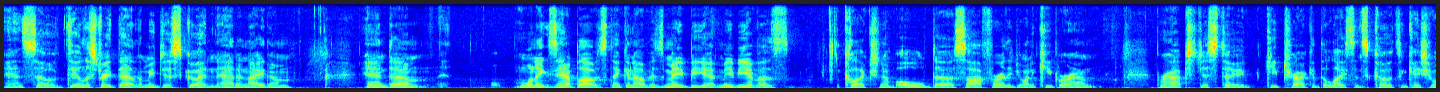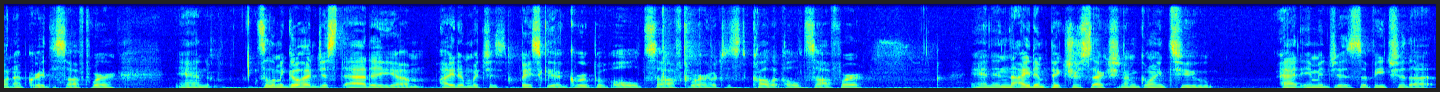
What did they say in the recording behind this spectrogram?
and so to illustrate that let me just go ahead and add an item and um, one example I was thinking of is maybe a, maybe you have a collection of old uh, software that you want to keep around, perhaps just to keep track of the license codes in case you want to upgrade the software. And so let me go ahead and just add a um, item which is basically a group of old software. I'll just call it old software. And in the item picture section, I'm going to add images of each of the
